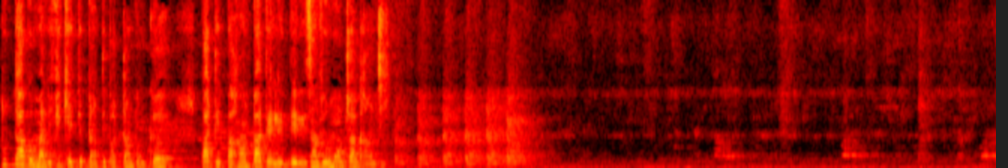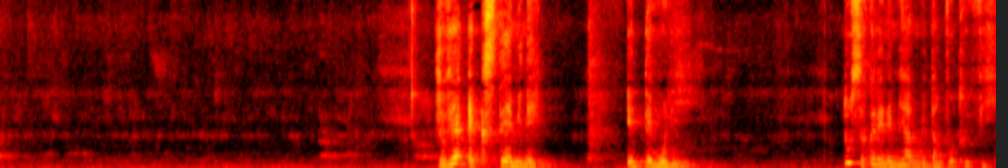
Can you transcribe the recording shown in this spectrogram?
tout arbre maléfique qui a été planté par dans ton cœur, par tes parents, par les environnements où tu as grandi. Je viens exterminer et démolir tout ce que l'ennemi a mis dans votre vie,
